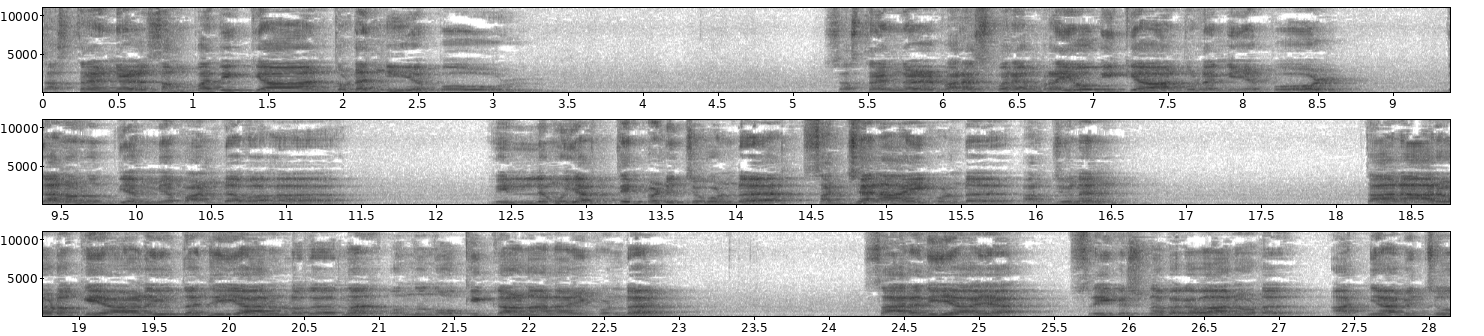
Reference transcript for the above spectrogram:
ശസ്ത്രങ്ങൾ സമ്പദിക്കാൻ തുടങ്ങിയപ്പോൾ ശസ്ത്രങ്ങൾ പരസ്പരം പ്രയോഗിക്കാൻ തുടങ്ങിയപ്പോൾ ധനുരുദ്യമ്യ പാണ്ഡവ വില്ലും ഉയർത്തിപ്പിടിച്ചുകൊണ്ട് സജ്ജനായിക്കൊണ്ട് അർജുനൻ താൻ ആരോടൊക്കെയാണ് യുദ്ധം ചെയ്യാനുള്ളത് എന്ന് ഒന്ന് നോക്കിക്കാണാനായിക്കൊണ്ട് സാരഥിയായ ശ്രീകൃഷ്ണ ഭഗവാനോട് ആജ്ഞാപിച്ചു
